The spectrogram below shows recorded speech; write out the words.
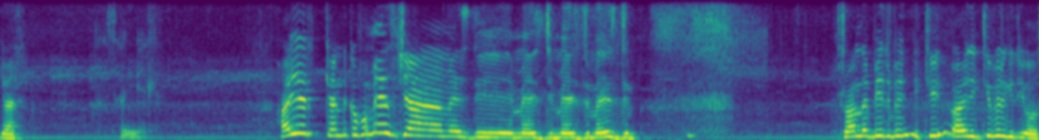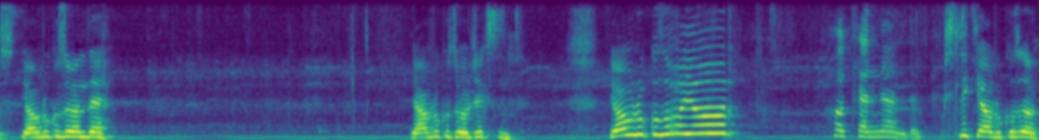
Gel. Sen gel. Hayır kendi kafamı ezeceğim. Ezdim, ezdim, ezdim, ezdim. Şu anda 1 1 2 hayır 2 1 gidiyoruz. Yavru kuzu önde. Yavru kuzu öleceksin. Yavru kuzu hayır. Ha kendi öldün. Pislik yavru kuzu.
